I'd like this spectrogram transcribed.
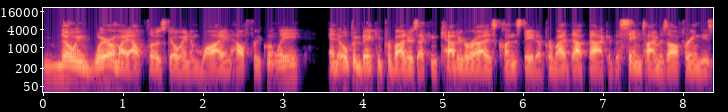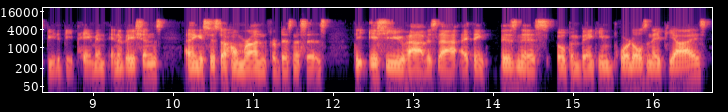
knowing where are my outflows going and why and how frequently. And open banking providers that can categorize, cleanse data, provide that back at the same time as offering these B2B payment innovations. I think it's just a home run for businesses. The issue you have is that I think business open banking portals and APIs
